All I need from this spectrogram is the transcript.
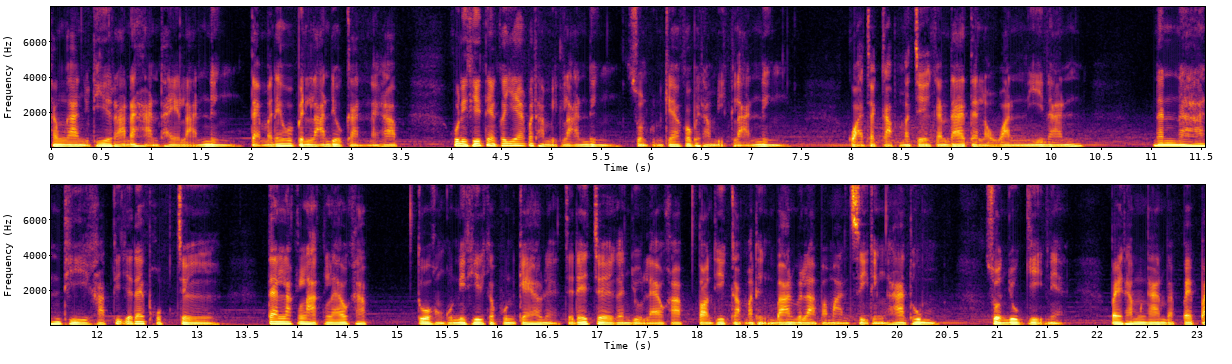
ทำงานอยู่ที่ร้านอาหารไทยร้านหนึ่ง แต่ไม่ได้ว่าเป็นร้านเดียวกันนะครับ คุณนิติเนี่ยก็แยกไปทำอีกร้านหนึ่ง ส่วนคุณแก้วก็ไปทำอีกร้านหนึ่ง กว่าจะกลับมาเจอกันได้แต่ละวันนี้นั้นนานๆทีครับที่จะได้พบเจอ แต่หลักๆแล้วครับ ตัวของคุณนิติกับคุณแก้วเนี่ยจะได้เจอกันอยู่แล้วครับ ตอนที่กลับมาถึงบ้านเวลาประมาณ4ี่ถึงห้าทุ่ม ส่วนยูกิเนี่ยไปทำงานแบบไป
